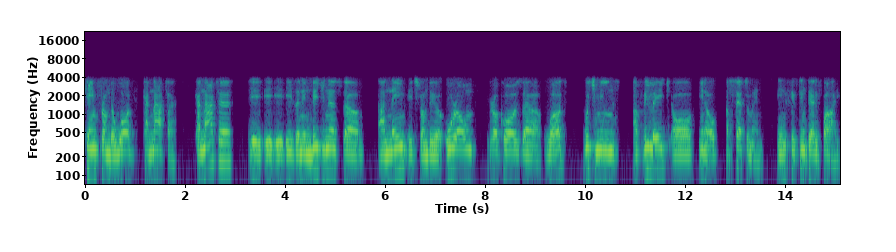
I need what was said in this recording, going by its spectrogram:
came from the word Kanata. Kanata is an indigenous um, uh, name. It's from the Huron Iroquois uh, word, which means a village or, you know, a settlement in 1535.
